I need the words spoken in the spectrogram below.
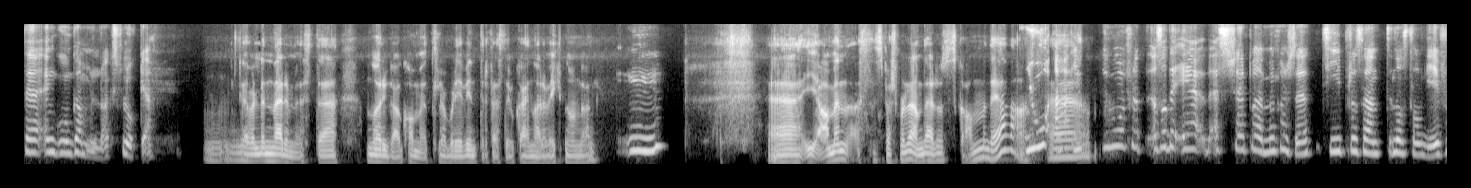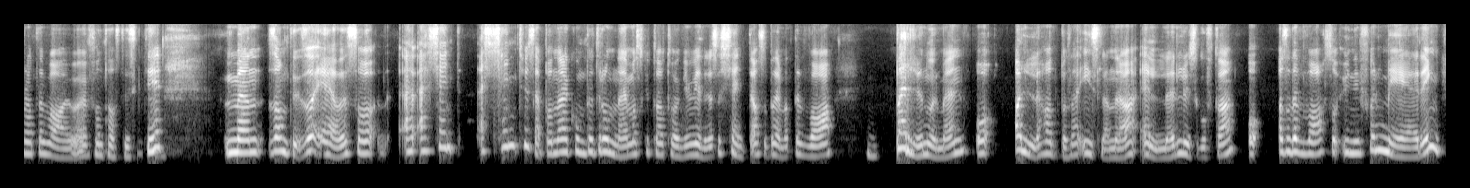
til en god gammeldags floke. Mm, Det er vel det nærmeste Norge har kommet til å bli vinterfestuka i Narvik noen gang. Mm. Eh, ja, men spørsmålet er om det er noe skam det, da. Jo, jeg, Eh, jo, jo, for at, altså det er, jeg ser på det med kanskje 10 nostalgi, for at det var jo en fantastisk tid. Men samtidig så er det så Jeg, jeg kjente jeg kjente, husker jeg på når jeg kom til Trondheim og skulle ta toget videre, så kjente jeg altså på det med at det var bare nordmenn, og alle hadde på seg islendere eller lusekofter. Og altså, det var så uniformering.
